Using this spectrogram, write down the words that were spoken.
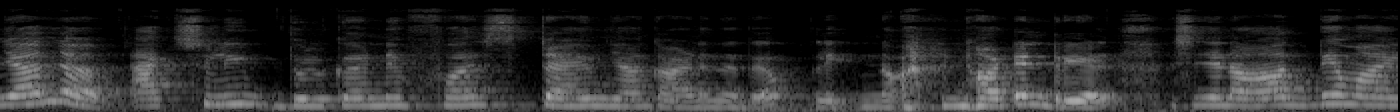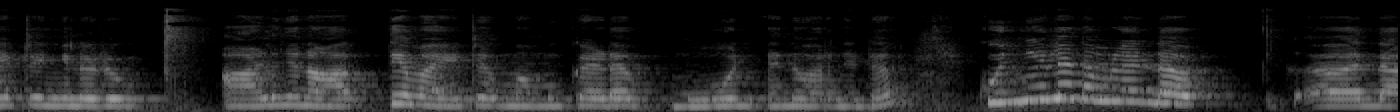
ഞാൻ ആക്ച്വലി ദുൽഖറിനെ ഫസ്റ്റ് ടൈം ഞാൻ കാണുന്നത് ലൈക്ക് നോട്ട് ഇൻ റിയൽ പക്ഷെ ഞാൻ ആദ്യമായിട്ട് ഇങ്ങനെ ഒരു ആൾ ഞാൻ ആദ്യമായിട്ട് മമ്മൂക്കയുടെ മോൻ എന്ന് പറഞ്ഞിട്ട് കുഞ്ഞിലെ നമ്മൾ എന്താ എന്താ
